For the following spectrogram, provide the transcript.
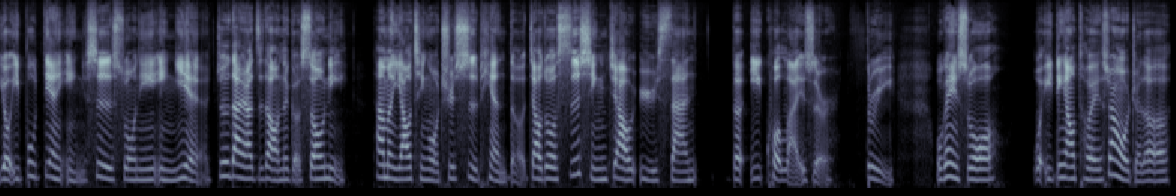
有一部电影是索尼影业，就是大家知道那个 Sony，他们邀请我去试片的，叫做《私刑教育三》的 Equalizer Three。我跟你说，我一定要推，虽然我觉得。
